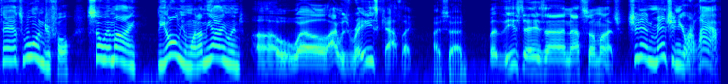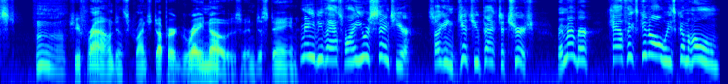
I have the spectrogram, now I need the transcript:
That's wonderful. So am I. The only one on the island. Uh, well, I was raised Catholic, I said. But these days, uh, not so much. She didn't mention you were lapsed. Hmm. She frowned and scrunched up her gray nose in disdain. Maybe that's why you were sent here. So I can get you back to church. Remember, Catholics can always come home.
